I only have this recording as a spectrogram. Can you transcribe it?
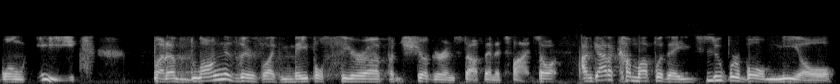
won't eat, but as long as there's like maple syrup and sugar and stuff, then it's fine. So I've got to come up with a Super Bowl meal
